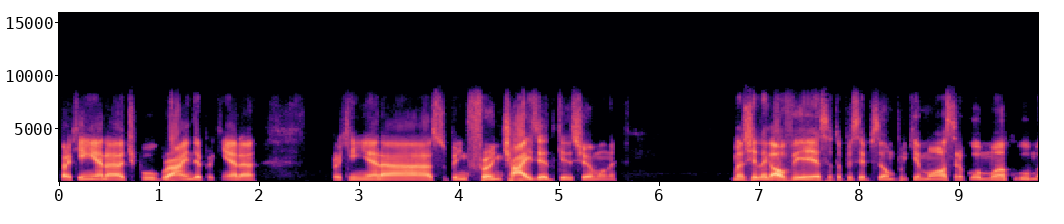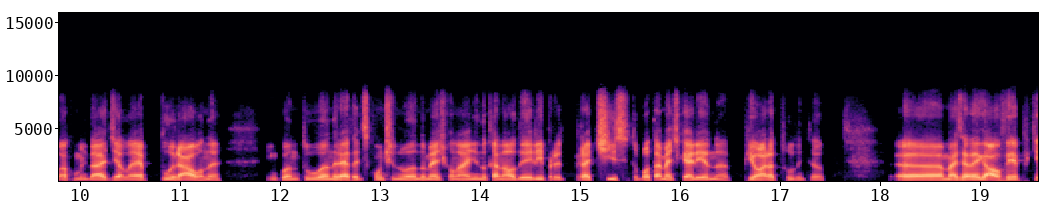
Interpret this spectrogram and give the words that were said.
para quem era tipo grinder, para quem era para quem era super enfranchised, que eles chamam, né? Mas achei legal ver essa tua percepção, porque mostra como a, a comunidade ela é plural, né? enquanto o André tá descontinuando o Magic Online no canal dele, pra, pra ti, se tu botar Magic Arena, piora tudo, então. Uh, mas é legal ver, porque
